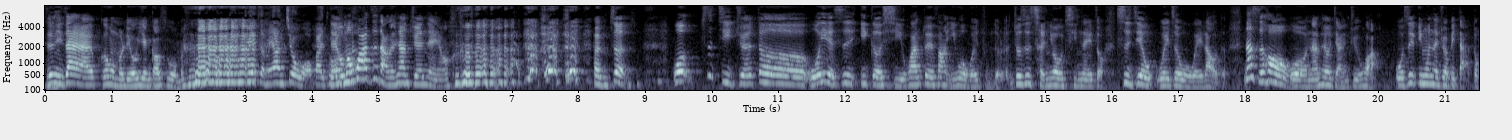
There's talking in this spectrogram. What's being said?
就是你再来跟我们留言告诉我们。可以怎么样救我？拜托。对，我们花枝长得像娟呢哦，很正。我自己觉得，我也是一个喜欢对方以我为主的人，就是陈幼卿那一种，世界围着我围绕的。那时候我男朋友讲一句话，我是因为那句话被打动。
